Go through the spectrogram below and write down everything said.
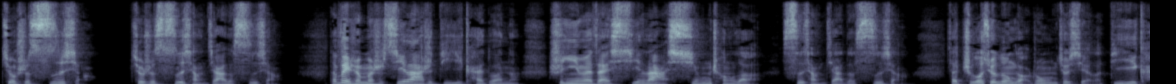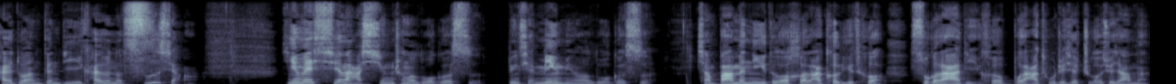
就是思想，就是思想家的思想。那为什么是希腊是第一开端呢？是因为在希腊形成了思想家的思想，在哲学论稿中就写了第一开端跟第一开端的思想。因为希腊形成了罗格斯，并且命名了罗格斯。像巴门尼德、赫拉克利特、苏格拉底和柏拉图这些哲学家们，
